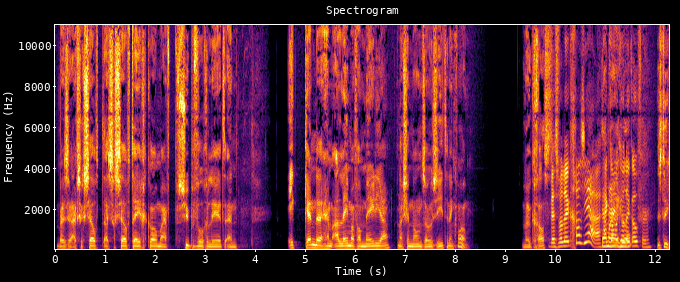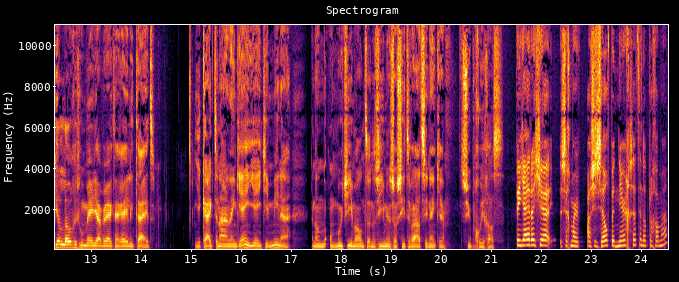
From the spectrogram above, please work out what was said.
bij zich, hij heeft zichzelf, hij is zichzelf tegengekomen. Hij heeft superveel geleerd. En ik kende hem alleen maar van media. En als je hem dan zo ziet, dan denk ik, wow, leuk gast. Best wel leuk gast, ja. Hij maar kwam ook ik heel leuk over. Het is natuurlijk heel logisch hoe media werkt en realiteit. Je kijkt ernaar en denk je, hey, jeetje, Mina. En dan ontmoet je iemand en dan zie je hem in zo'n situatie en denk je, supergoeie gast. Vind jij dat je, zeg maar, als je zelf bent neergezet in dat programma?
